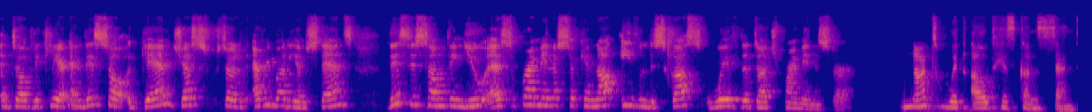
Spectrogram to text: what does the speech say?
and totally clear. And this, so again, just so that everybody understands, this is something you as the Prime Minister cannot even discuss with the Dutch Prime Minister. Not without his consent.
